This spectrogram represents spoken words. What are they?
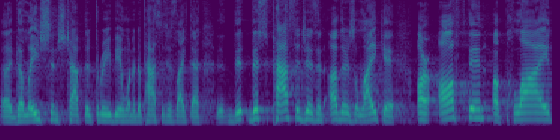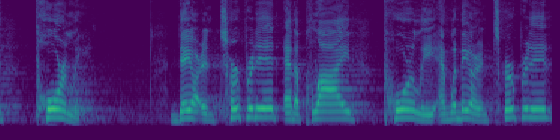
uh, Galatians chapter 3 being one of the passages like that, th- this passages and others like it are often applied poorly. They are interpreted and applied poorly. And when they are interpreted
